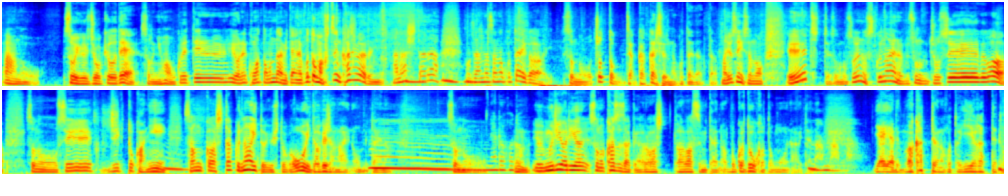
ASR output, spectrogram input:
あのそういう状況でその日本は遅れてるよね困ったもんだみたいなことをまあ普通にカジュアルに話したら、もう旦那さんの答えがそのちょっとがっかりするような答えだった、まあ、要するにそのえー、っつってそのそういうの少ないの？その女性はその政治とかに参加したくないという人が多いだけじゃないの？みたいな。そのなるほど、うん、無理やりその数だけ表し表すみたいな僕はどうかと思うなみたいな、まあまあまあいやいやでも分かったようなことを言いやがってと。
